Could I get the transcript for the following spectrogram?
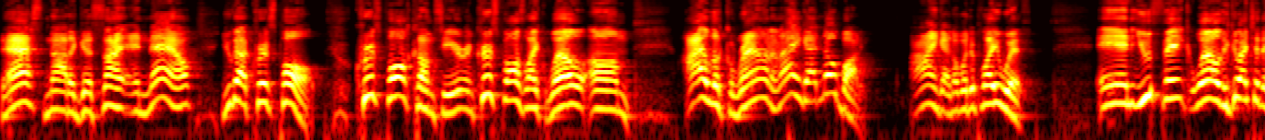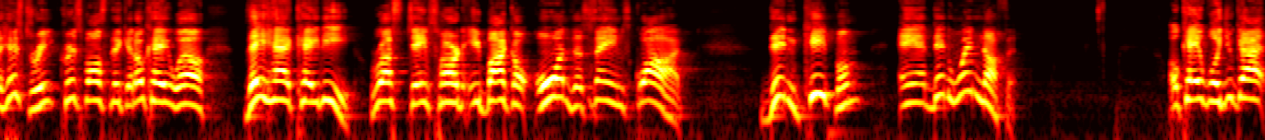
That's not a good sign. And now you got Chris Paul. Chris Paul comes here, and Chris Paul's like, well, um, I look around and I ain't got nobody. I ain't got nobody to play with. And you think, well, you go back to the history, Chris Paul's thinking, okay, well, they had KD, Russ, James Harden, Ibaka on the same squad didn't keep them, and didn't win nothing. Okay, well, you got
